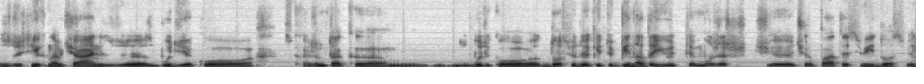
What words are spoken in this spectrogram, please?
з усіх навчань, з, з будь-якого, скажімо так, е, з будь-якого досвіду, який тобі надають, ти можеш черпати свій досвід.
